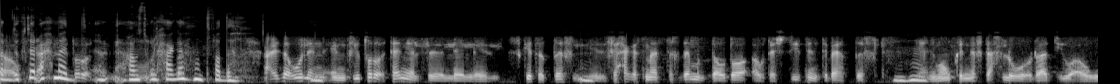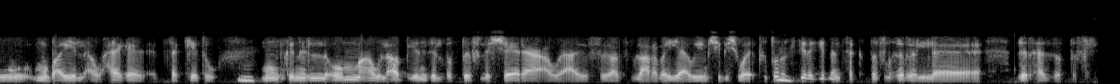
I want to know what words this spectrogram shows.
طب دكتور أحمد عاوز تقول حاجة؟ تفضل عايز أقول إن إن في طرق تانية لتسكيت الطفل. في حاجة اسمها استخدام الضوضاء أو تشتيت انتباه الطفل. يعني ممكن نفتح له راديو أو موبايل أو حاجة تسكته. ممكن الأم أو الأب ينزل بالطفل الشارع أو في العربية أو يمشي بيه شوية في طرق كتيرة جدا تسكت الطفل غير غير هز الطفل.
